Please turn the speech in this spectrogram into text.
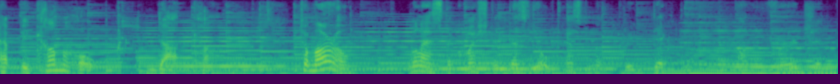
at becomehope.com. Tomorrow, we'll ask the question Does the Old Testament predict a virgin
